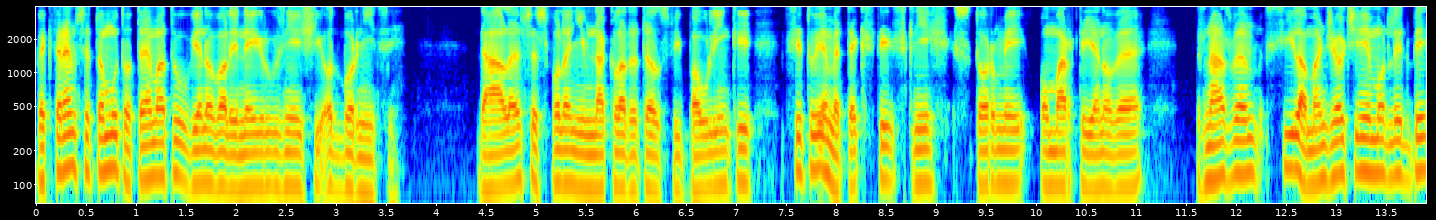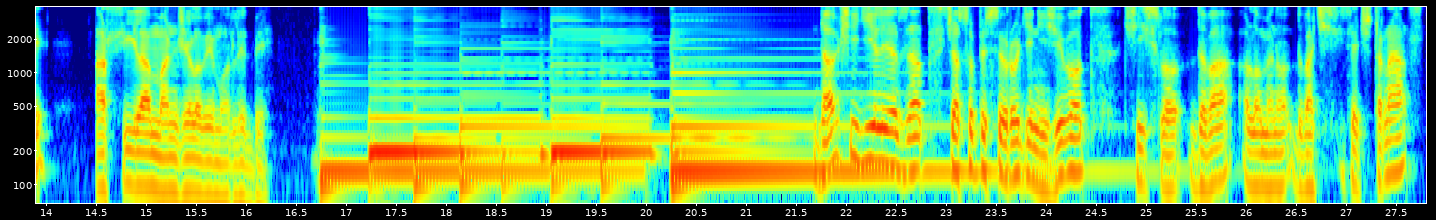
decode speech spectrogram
ve kterém se tomuto tématu věnovali nejrůznější odborníci – Dále se svolením nakladatelství Paulínky citujeme texty z knih Stormy o Martienové s názvem Síla manželčiny modlitby a Síla manželovy modlitby. Další díl je vzat z časopisu Rodinný život číslo 2 lomeno 2014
